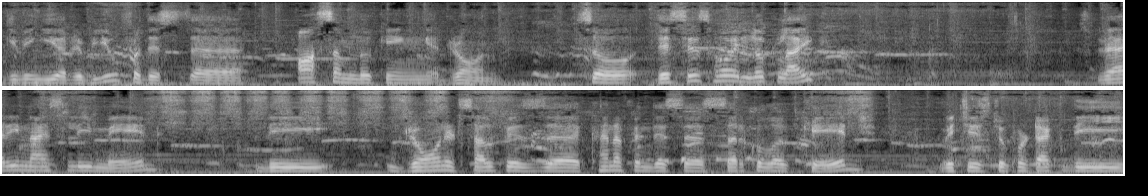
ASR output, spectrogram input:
giving you a review for this uh, awesome looking drone. So this is how it look like. Very nicely made. The drone itself is uh, kind of in this uh, circular cage which is to protect the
